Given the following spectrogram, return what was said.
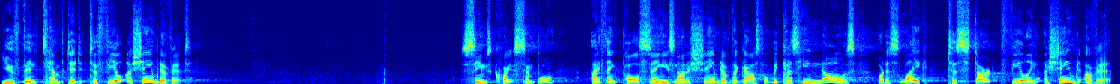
you've been tempted to feel ashamed of it. Seems quite simple. I think Paul's saying he's not ashamed of the gospel because he knows what it's like to start feeling ashamed of it.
